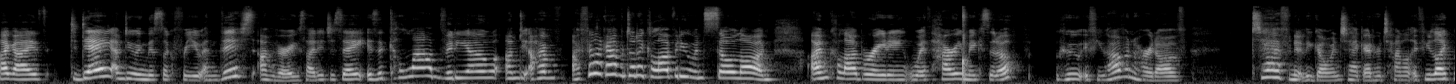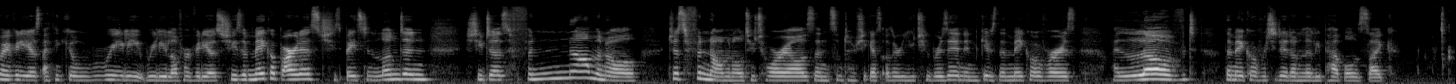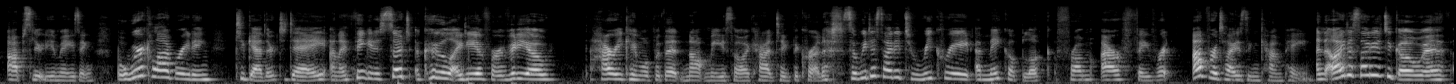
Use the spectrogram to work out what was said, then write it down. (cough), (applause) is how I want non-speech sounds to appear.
Hi guys, today I'm doing this look for you and this, I'm very excited to say, is a collab video. I'm I, have, I feel like I haven't done a collab video in so long. I'm collaborating with Harry Makes It Up, who if you haven't heard of, definitely go and check out her channel. If you like my videos, I think you'll really, really love her videos. She's a makeup artist, she's based in London. She does phenomenal, just phenomenal tutorials and sometimes she gets other YouTubers in and gives them makeovers. I loved the makeover she did on Lily Pebbles, like absolutely amazing. But we're collaborating together today, and I think it is such a cool idea for a video. Harry came up with it, not me, so I can't take the credit. (laughs) So we decided to recreate a makeup look from our favourite advertising campaign. And I decided to go with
